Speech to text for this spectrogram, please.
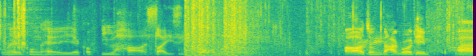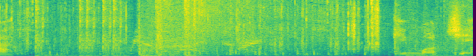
恭喜恭喜，一個 B 要。下世先講啦啊，仲打過添。啊！Kimochi。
